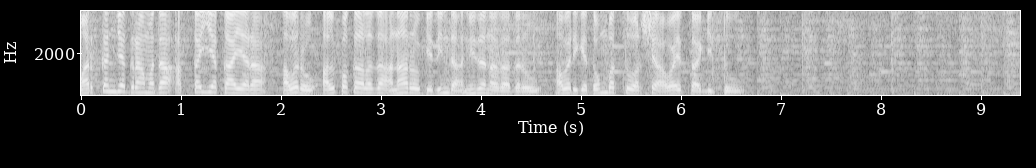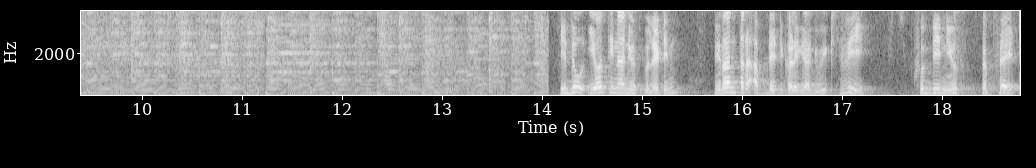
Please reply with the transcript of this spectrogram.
ಮರ್ಕಂಜ ಗ್ರಾಮದ ಅಕ್ಕಯ್ಯ ಕಾಯರ ಅವರು ಅಲ್ಪಕಾಲದ ಅನಾರೋಗ್ಯದಿಂದ ನಿಧನರಾದರು. ಅವರಿಗೆ ತೊಂಬತ್ತು ವರ್ಷ ವಯಸ್ಸಾಗಿತ್ತು. ಇದು ಇವತ್ತಿನ ನ್ಯೂಸ್ ಬುಲೆಟಿನ್. ನಿರಂತರ ಅಪ್ಡೇಟ್ಗಳಿಗಾಗಿ ವೀಕ್ಷಿಸಿ ಸುದ್ದಿ ನ್ಯೂಸ್ ವೆಬ್ಸೈಟ್.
